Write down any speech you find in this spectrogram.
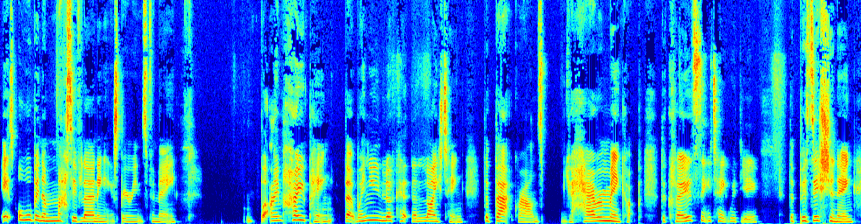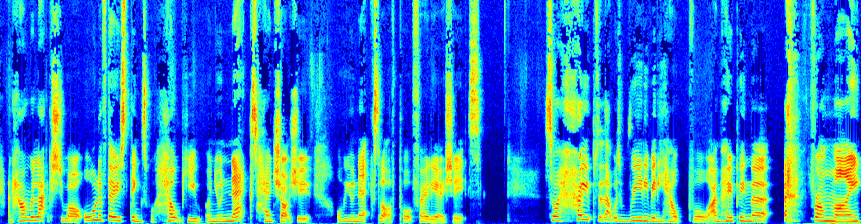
It's all been a massive learning experience for me. But I'm hoping that when you look at the lighting, the backgrounds, your hair and makeup, the clothes that you take with you, the positioning, and how relaxed you are, all of those things will help you on your next headshot shoot or your next lot of portfolio shoots. So I hope that that was really, really helpful. I'm hoping that from my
